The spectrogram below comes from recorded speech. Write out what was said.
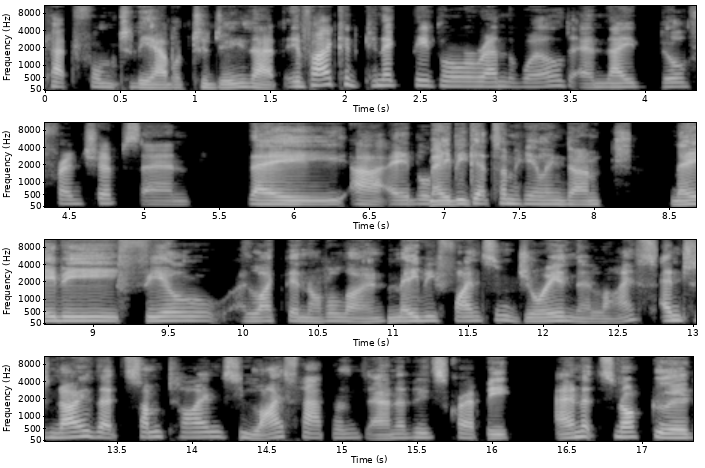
platform to be able to do that. If I could connect people around the world and they build friendships and they are able maybe get some healing done, maybe feel like they're not alone, maybe find some joy in their life and to know that sometimes life happens and it is crappy and it's not good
